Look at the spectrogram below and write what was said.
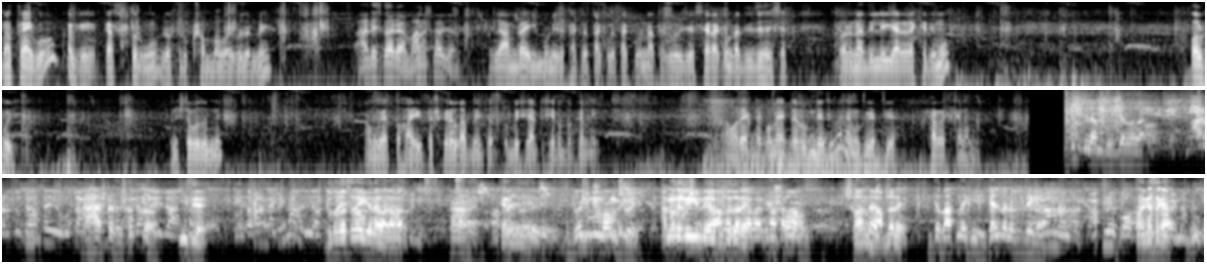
রাত্রে আইবো কালকে কাজ করব যতটুকু সম্ভব হয় বুঝলেন না আর্টিস্ট কয়টা? মানুষ কয়জন? তাহলে আমরাই মনিরে থাকলে থাকলে থাকল না থাকলে ওই যে সেরা কোনটা দিতে চাইছেন ওরে না দিলে ইয়ারে রেখে দিমু। অল্পই। জিনিসটা বুঝুন নি আমাকে এত হাই উতাস করে লাভ নেই তার তো বেশি আর্টি সেটার দরকার নেই। আমার একটা কোনো একটা রুম দিয়ে দিবেন আমি ঘুরে তুই সারা খেলাম দিলাম বুঝলাম। হ্যাঁ কেন দিতেছে? দৈনিক কম আমি ওদের লিগে লিগে বুঝি ধরে। শোন বাপ ধরে। এটা বাপ নাকি? গাল বেলা বুঝে গা। পরে গেছে গা। দুধ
